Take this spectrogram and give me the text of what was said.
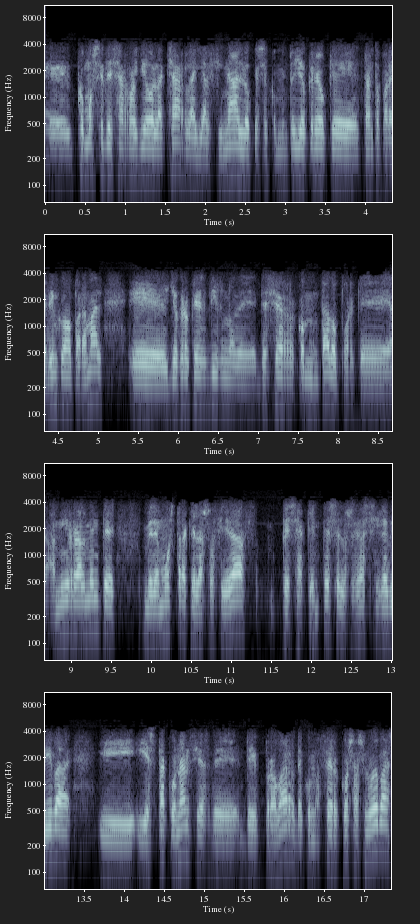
eh, cómo se desarrolló la charla y al final lo que se comentó yo creo que tanto para bien como para mal eh, yo creo que es digno de, de ser comentado porque a mí realmente me demuestra que la sociedad pese a que pese la sociedad sigue viva y, y está con ansias de, de probar de conocer cosas nuevas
